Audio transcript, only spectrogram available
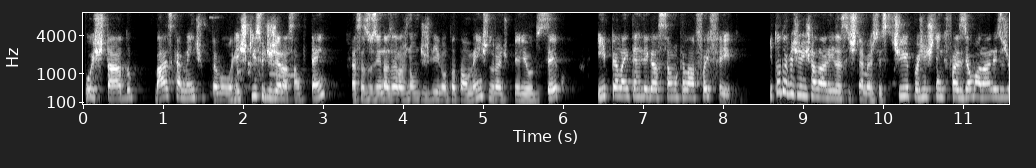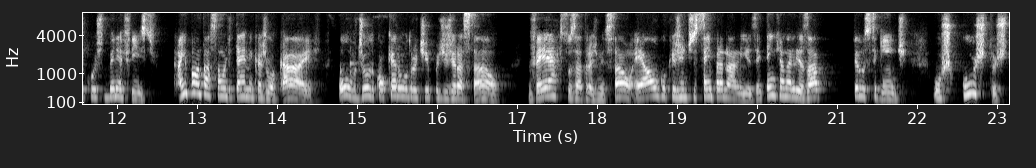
o Estado basicamente pelo resquício de geração que tem. Essas usinas elas não desligam totalmente durante o período seco e pela interligação que lá foi feita. E toda vez que a gente analisa sistemas desse tipo, a gente tem que fazer uma análise de custo-benefício. A implantação de térmicas locais, ou de qualquer outro tipo de geração, versus a transmissão, é algo que a gente sempre analisa. E tem que analisar pelo seguinte: os custos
